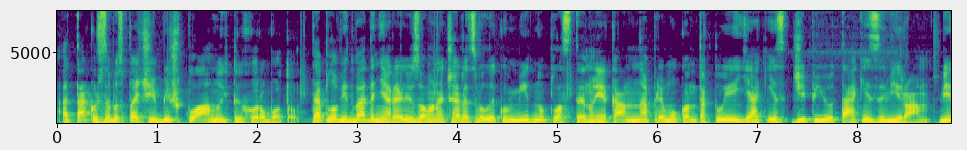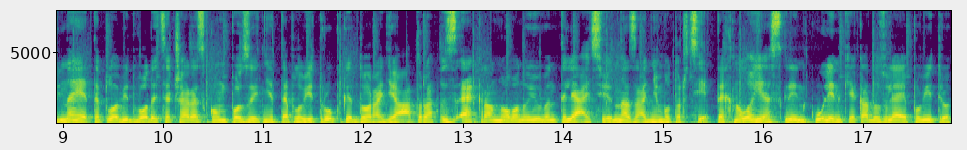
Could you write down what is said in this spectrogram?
а також забезпечує більш плавну й тиху роботу. Тепловідведення реалізоване через велику мідну пластину, яка напряму контактує як із GPU, так і з VRAM. Від неї тепло відводиться через композитні теплові трубки до радіатора з екранованою вентиляцією на задньому торці. Технологія Screen Cooling, яка дозволяє повітрю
